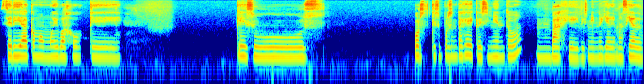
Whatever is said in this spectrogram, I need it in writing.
sería como muy bajo que que sus que su porcentaje de crecimiento baje y disminuya demasiado.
